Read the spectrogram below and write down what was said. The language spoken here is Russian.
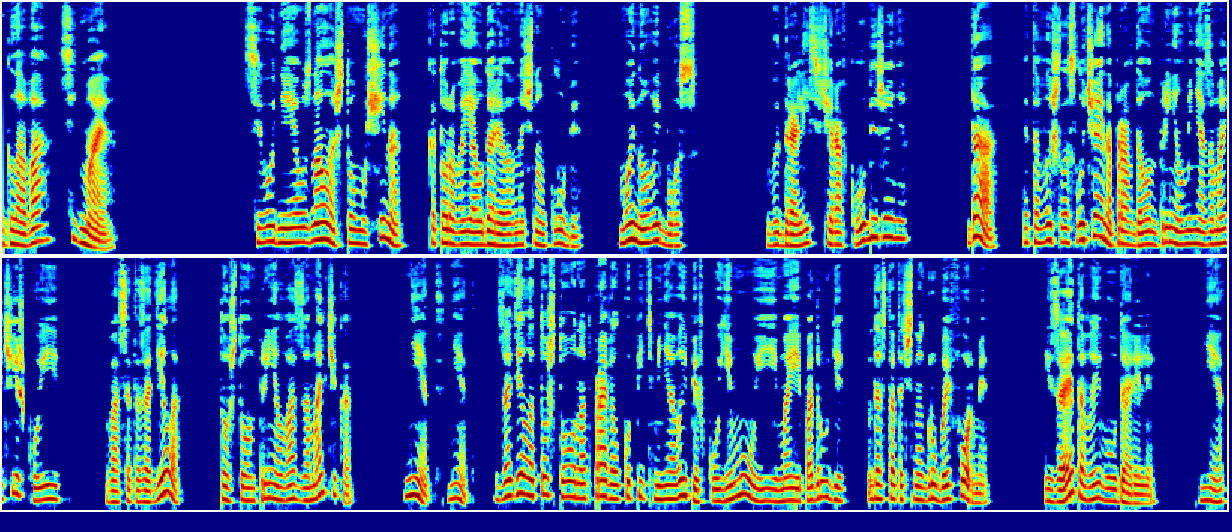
Глава седьмая Сегодня я узнала, что мужчина, которого я ударила в ночном клубе, мой новый босс. Вы дрались вчера в клубе, Женя? Да, это вышло случайно, правда, он принял меня за мальчишку и... Вас это задело? То, что он принял вас за мальчика? Нет, нет. Задело то, что он отправил купить меня выпивку ему и моей подруге в достаточно грубой форме. И за это вы его ударили? Нет.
